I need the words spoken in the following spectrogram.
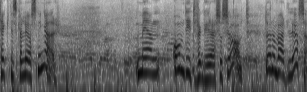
tekniska lösningar. Men om det inte fungerar socialt, då är de värdelösa.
